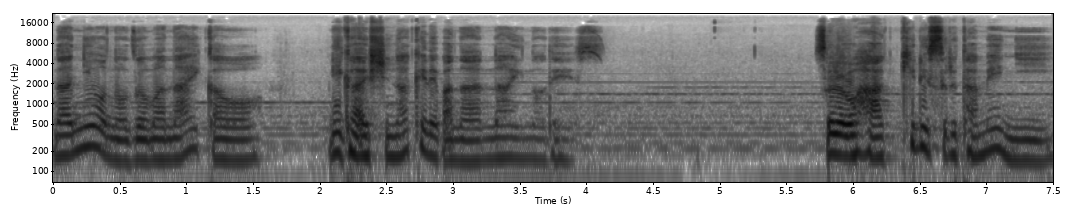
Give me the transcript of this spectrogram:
何を望まないかを理解しなければならないのです。それをはっきりするために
